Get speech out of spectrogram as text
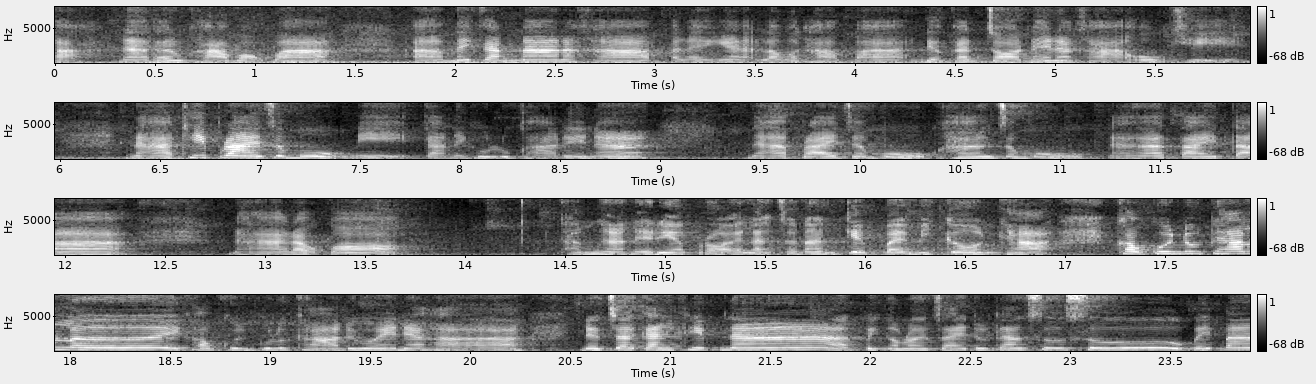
ค่ะนะถ้าลูกค้าบอกว่าอ่าไม่กันหน้านะครับอะไรเงี้ยเราก็ถามว่าเดี๋ยวกันจรให้นะคะโอเคนะที่ปลายจมูกนี่การให้คุณลูกค้าด้วยนะ นะปลายจมูกข้างจมูกนะคะใต้ตานะคะเราก็ทำงานให้เรียบร้อยหลังจากนั้นเก็บใบมิโกนค่ะ ขอบคุณทุกท่านเลย ขอบคุณคุณลูกค้าด้วยนะคะ เดี๋ยวเจอกันคลิปหน้าเป็นกำลังใจทุกท่านสู้ๆบ๊ายบาย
